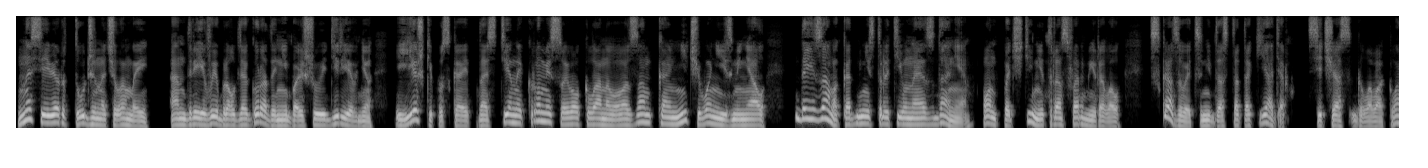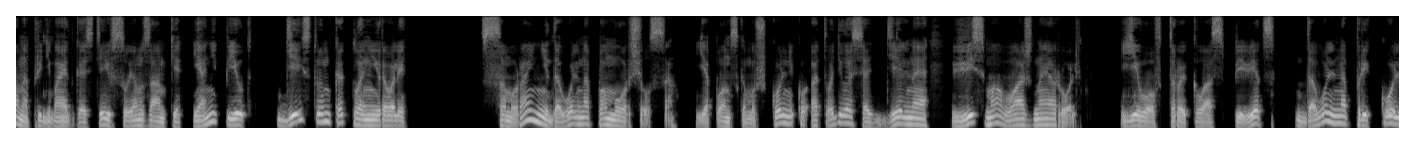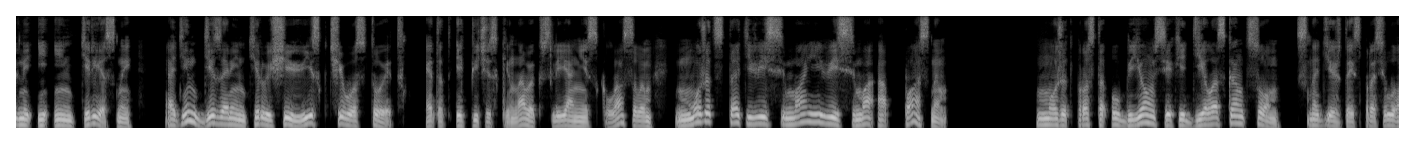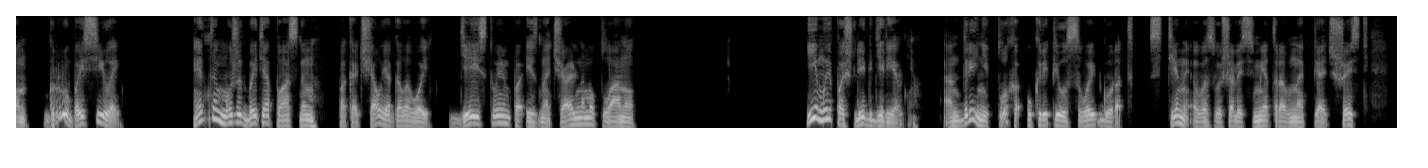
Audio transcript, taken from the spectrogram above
На север тут же начала Мэй. Андрей выбрал для города небольшую деревню. Ешки пускает на стены, кроме своего кланового замка, ничего не изменял – да и замок – административное здание, он почти не трансформировал. Сказывается недостаток ядер. Сейчас глава клана принимает гостей в своем замке, и они пьют. Действуем, как планировали. Самурай недовольно поморщился. Японскому школьнику отводилась отдельная, весьма важная роль. Его второй класс певец довольно прикольный и интересный. Один дезориентирующий виск чего стоит. Этот эпический навык в слиянии с классовым может стать весьма и весьма опасным. «Может, просто убьем всех и дело с концом?» – с надеждой спросил он, грубой силой. «Это может быть опасным», – покачал я головой. «Действуем по изначальному плану». И мы пошли к деревне. Андрей неплохо укрепил свой город. Стены возвышались метров на 5-6,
